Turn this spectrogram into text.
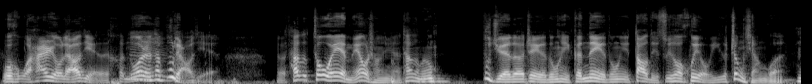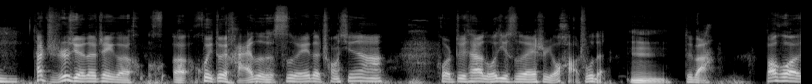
我我还是有了解的，很多人他不了解，对吧？他的周围也没有程序员，他可能不觉得这个东西跟那个东西到底最后会有一个正相关，嗯，他只是觉得这个呃会对孩子的思维的创新啊，或者对他的逻辑思维是有好处的，嗯对吧？包括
